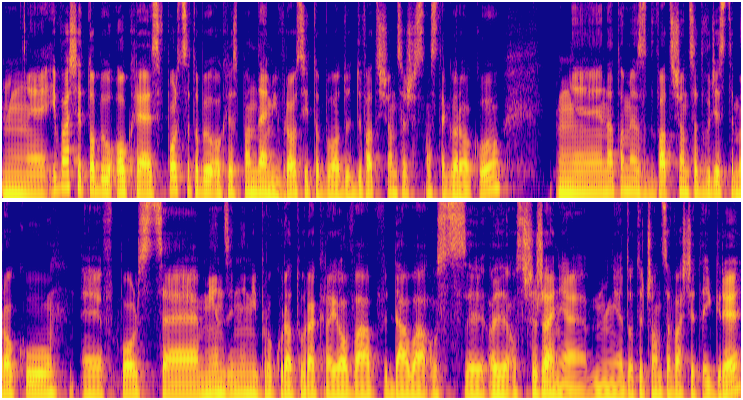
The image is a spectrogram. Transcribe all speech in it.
Mm, I właśnie to był okres, w Polsce to był okres pandemii, w Rosji to było od 2016 roku. Mm, natomiast w 2020 roku e, w Polsce między innymi prokuratura krajowa wydała e, ostrzeżenie mm, dotyczące właśnie tej gry,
